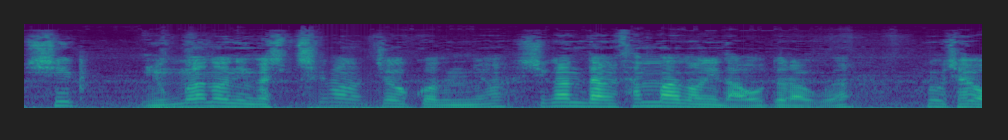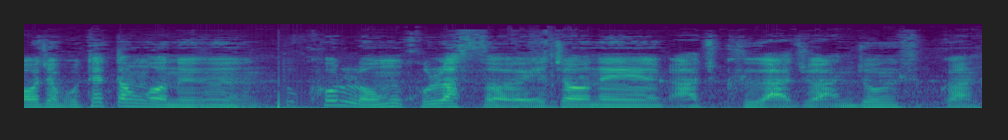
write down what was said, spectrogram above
16만원인가 17만원 찍었거든요. 시간당 3만원이 나오더라고요. 그리고 제가 어제 못했던 거는 또 콜을 너무 골랐어요. 예전에 아주 그 아주 안 좋은 습관.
